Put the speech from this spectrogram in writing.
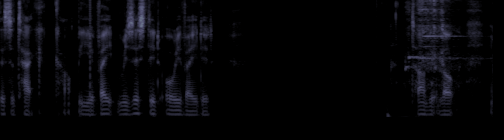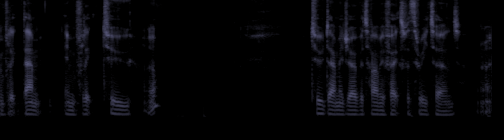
This attack can't be resisted or evaded. Target lock. Inflict dam inflict two oh, two damage over time effects for three turns. Right.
